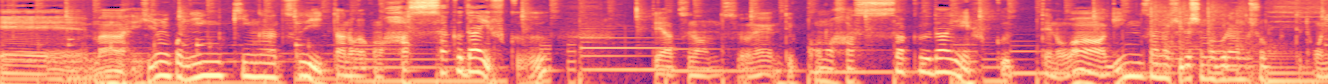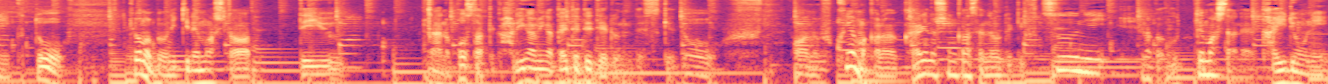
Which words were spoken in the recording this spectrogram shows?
えー、まあ非常にこう人気がついたのがこの八作大福ってやつなんですよね。でこの八作大福ってっていうのは銀座の広島ブランドショップってとこに行くと今日の分売り切れましたっていうあのポスターっていうか張り紙が大体出てるんですけどあの福山から帰りの新幹線乗る時普通になんか売ってましたね大量に。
